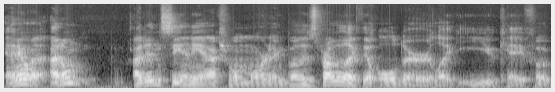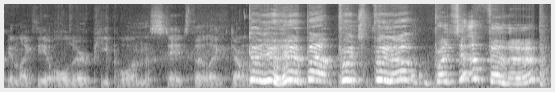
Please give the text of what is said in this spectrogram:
Anyway, I don't. I didn't see any actual mourning, but it's probably like the older, like UK folk and like the older people in the states that like don't. Do you hear about Prince Philip? Prince Philip.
